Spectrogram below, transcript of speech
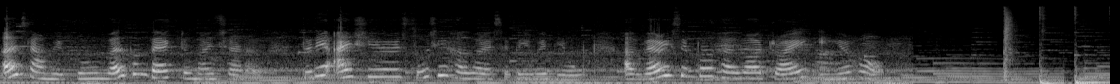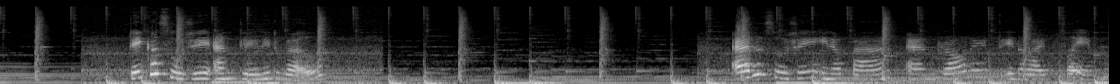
Assalamualaikum. Welcome back to my channel. Today I share suji halwa recipe with you. A very simple halwa try in your home. Take a suji and clean it well. Add a suji in a pan and brown it in a light flame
